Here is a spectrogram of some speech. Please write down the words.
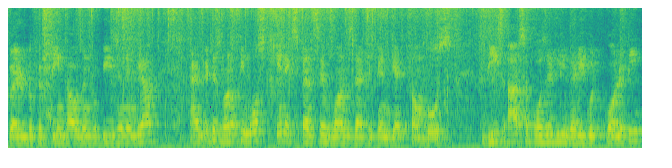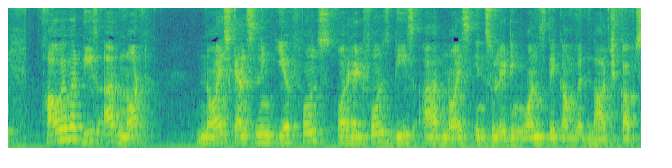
12 to 15,000 rupees in India and it is one of the most inexpensive ones that you can get from Bose. These are supposedly very good quality. However, these are not noise cancelling earphones or headphones these are noise insulating ones. They come with large cups.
